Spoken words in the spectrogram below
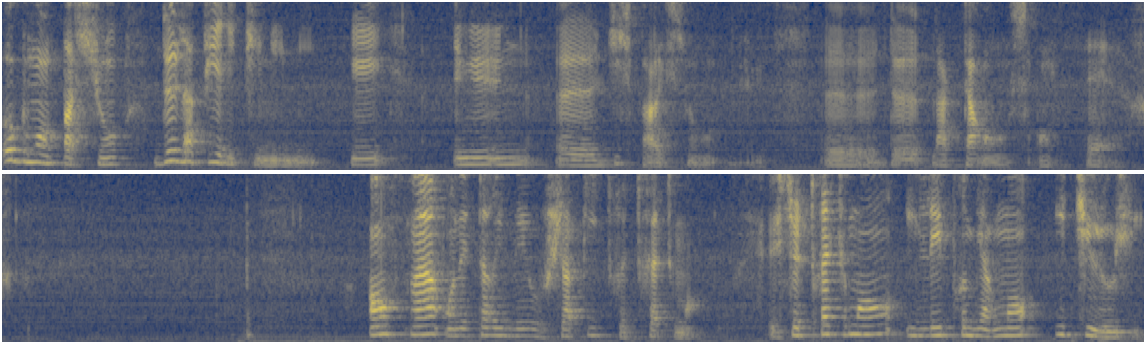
augmentation de la pyritinémie et une disparition euh, de la carence en fer. Enfin, on est arrivé au chapitre traitement. Et ce traitement, il est premièrement étiologique,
